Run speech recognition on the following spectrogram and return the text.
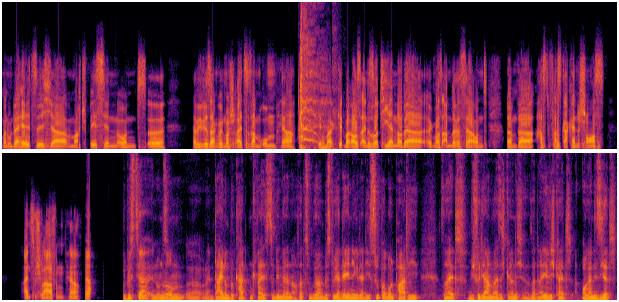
man unterhält sich, ja, macht Späßchen und äh, ja, wie wir sagen würden, man schreit zusammen rum, ja, geht mal, geht mal raus, eine sortieren oder irgendwas anderes, ja, und ähm, da hast du fast gar keine Chance einzuschlafen, ja. Du bist ja in unserem äh, oder in deinem Bekanntenkreis, zu dem wir dann auch dazugehören, bist du ja derjenige, der die Super Bowl Party seit wie vielen Jahren, weiß ich gar nicht, äh, seit einer Ewigkeit organisiert.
